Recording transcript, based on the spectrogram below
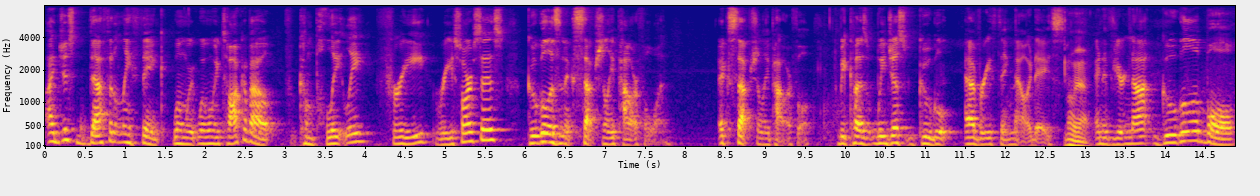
I just definitely think when we when we talk about completely free resources, Google is an exceptionally powerful one. Exceptionally powerful because we just Google everything nowadays. Oh yeah. And if you're not Googleable,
